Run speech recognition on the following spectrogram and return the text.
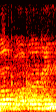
பவனி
